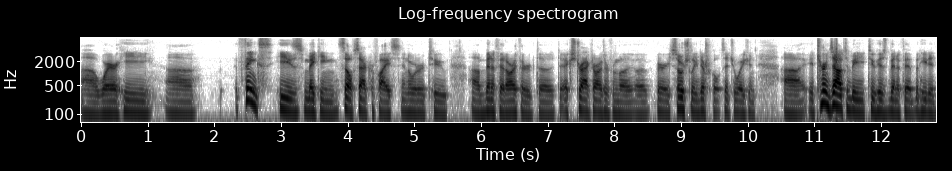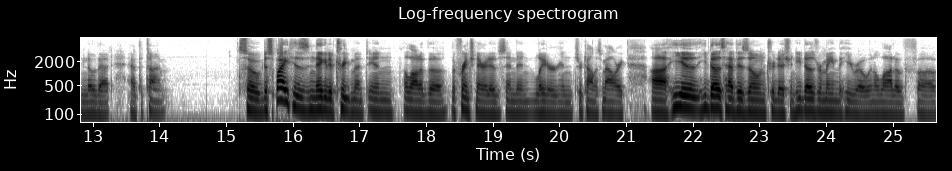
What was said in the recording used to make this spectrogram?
uh, where he uh, thinks he's making self-sacrifice in order to uh, benefit Arthur, to, to, extract Arthur from a, a very socially difficult situation. Uh, it turns out to be to his benefit, but he didn't know that at the time. So despite his negative treatment in a lot of the, the French narratives and then later in Sir Thomas Malory, uh, he, is, he does have his own tradition. He does remain the hero in a lot of uh,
